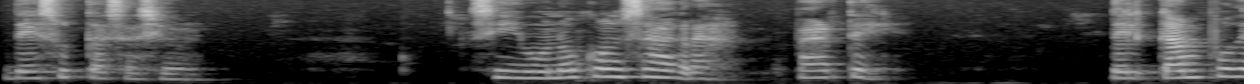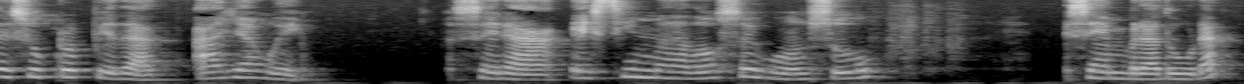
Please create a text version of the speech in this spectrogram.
de su tasación. Si uno consagra parte del campo de su propiedad a Yahweh, será estimado según su sembradura,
